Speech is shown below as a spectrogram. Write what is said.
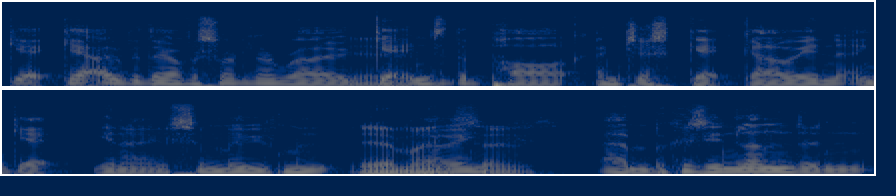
get get over the other side of the road, get into the park, and just get going and get you know some movement. Yeah, makes going. sense. Um, because in London,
